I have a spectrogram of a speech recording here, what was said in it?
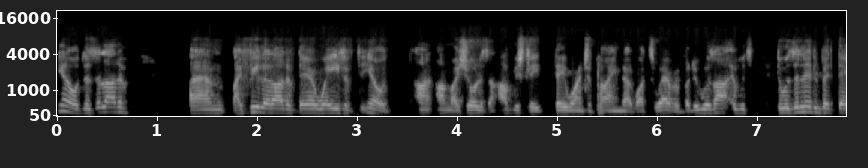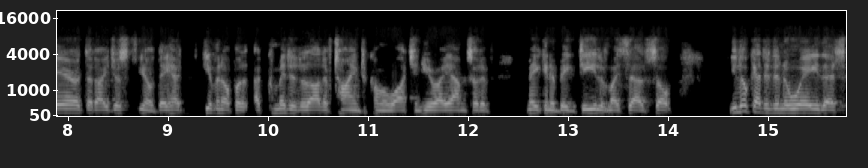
you know, there's a lot of um, I feel a lot of their weight of you know on, on, my shoulders. And obviously, they weren't applying that whatsoever. But it was it was there was a little bit there that I just you know they had given up a, a committed a lot of time to come and watch, and here I am, sort of making a big deal of myself. So you look at it in a way that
